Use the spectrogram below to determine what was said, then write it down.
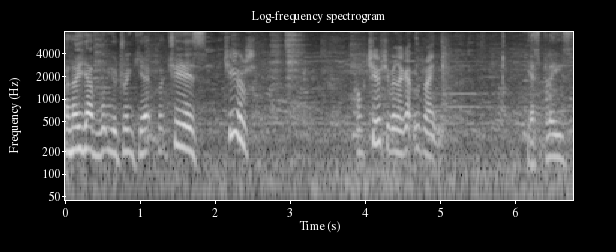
I know you haven't got your drink yet, but cheers. Cheers. I'll cheers you when I get my drink. Yes, please.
